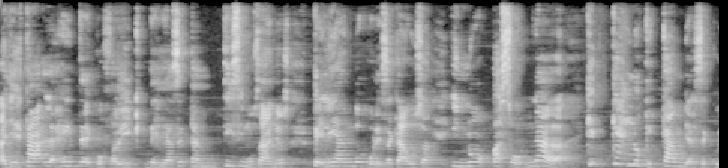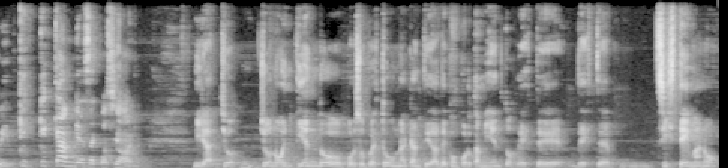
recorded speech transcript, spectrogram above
Allí está la gente de COFAVIC desde hace tantísimos años peleando por esa causa y no pasó nada. ¿Qué, es lo que cambia ese quid? ¿Qué, qué cambia esa ecuación? Mira, yo, yo no entiendo, por supuesto, una cantidad de comportamientos de este, de este sistema, ¿no?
